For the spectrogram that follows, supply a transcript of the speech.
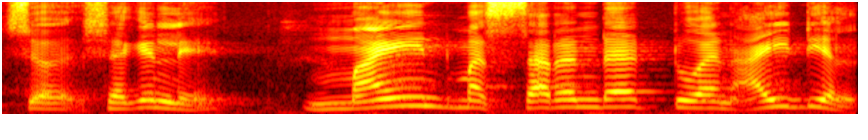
So, secondly, mind must surrender to an ideal.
